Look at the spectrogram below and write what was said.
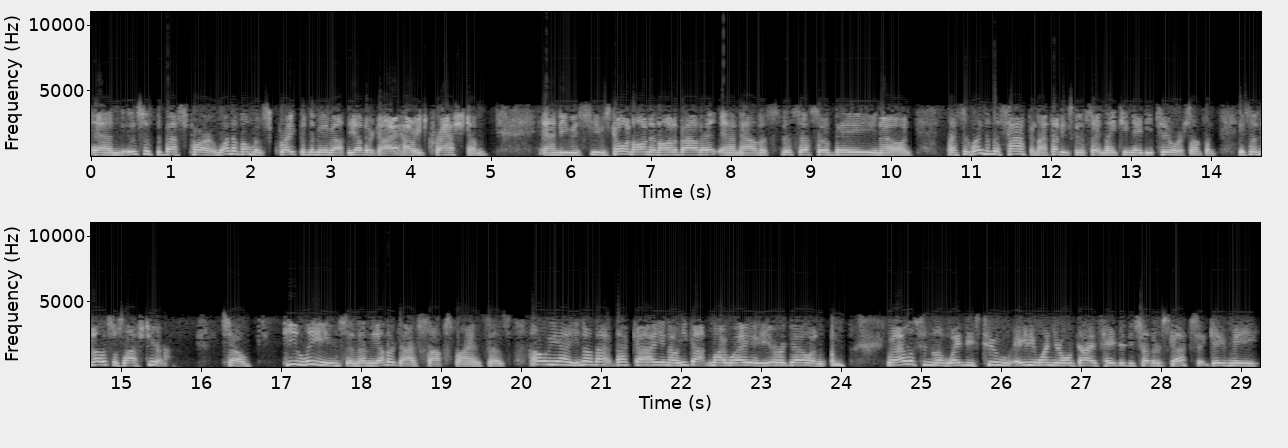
And this is the best part. One of them was griping to me about the other guy, how he'd crashed him, and he was he was going on and on about it, and how this this sob, you know, and I said, when did this happen? I thought he was going to say 1982 or something. He said, no, this was last year. So he leaves, and then the other guy stops by and says, "Oh yeah, you know that that guy, you know he got in my way a year ago." And when I listened to the way these two 81 year old guys hated each other's guts, it gave me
